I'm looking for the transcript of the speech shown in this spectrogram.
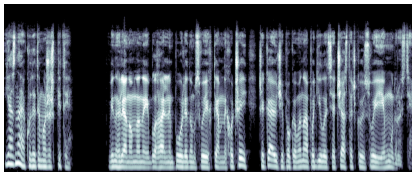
Я знаю, куди ти можеш піти. Він глянув на неї благальним поглядом своїх темних очей, чекаючи, поки вона поділиться часточкою своєї мудрості.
